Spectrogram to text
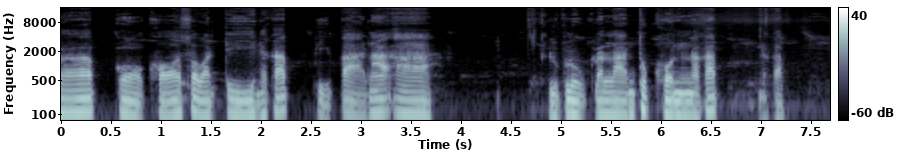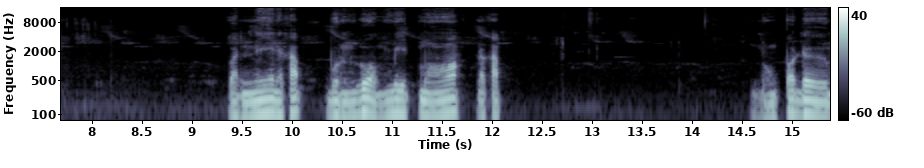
ครับ ก็ขอสวัสดีนะครับพี่ป้านาอา ลูกๆหลานๆทุกคนนะครับนะครับ วันนี้นะครับ บุญร่วมมีดหมอนะครับหลวงพ่อเดิม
